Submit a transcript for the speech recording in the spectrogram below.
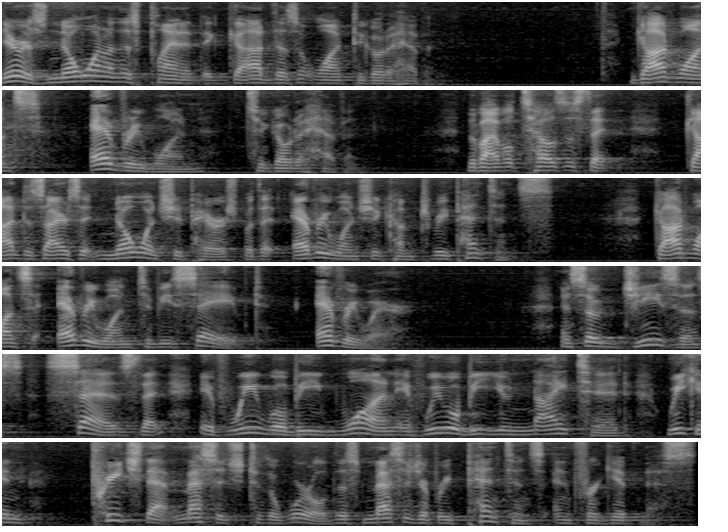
There is no one on this planet that God doesn't want to go to heaven. God wants everyone to go to heaven. The Bible tells us that God desires that no one should perish, but that everyone should come to repentance. God wants everyone to be saved, everywhere. And so Jesus says that if we will be one, if we will be united, we can preach that message to the world, this message of repentance and forgiveness.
